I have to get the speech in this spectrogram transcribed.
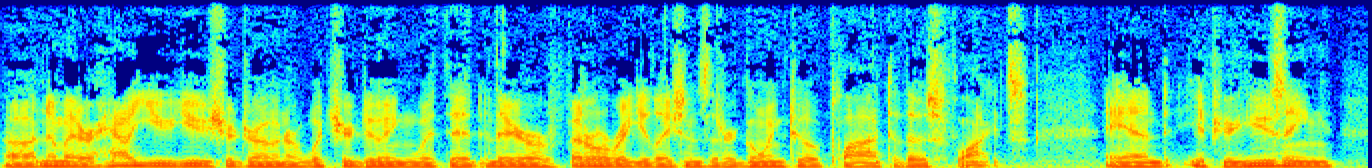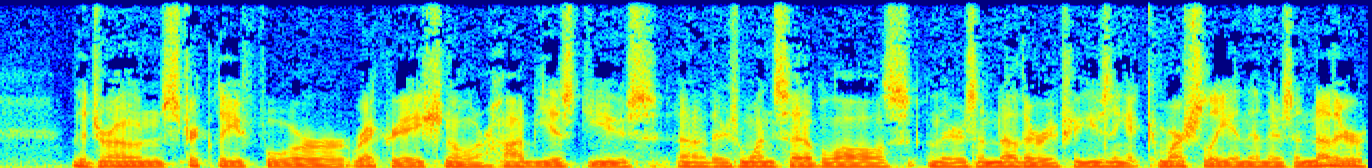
Uh, no matter how you use your drone or what you're doing with it, there are federal regulations that are going to apply to those flights. And if you're using the drone strictly for recreational or hobbyist use, uh, there's one set of laws. There's another if you're using it commercially, and then there's another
